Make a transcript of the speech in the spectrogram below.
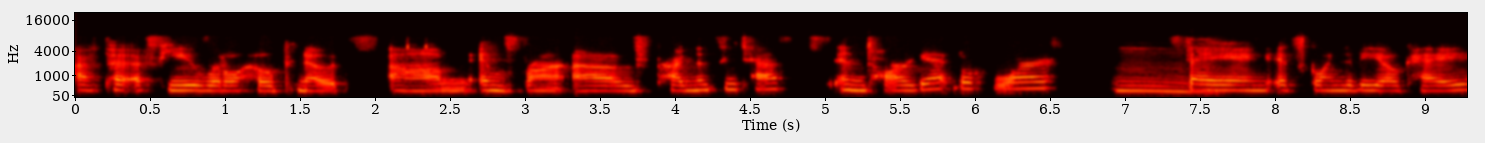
I've put a few little hope notes um, in front of pregnancy tests in Target before, mm. saying it's going to be okay.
